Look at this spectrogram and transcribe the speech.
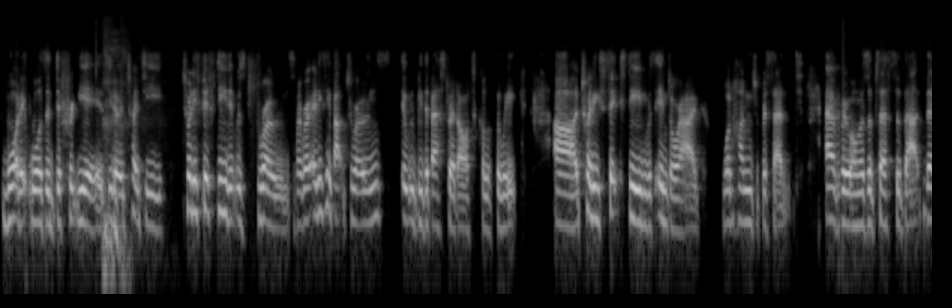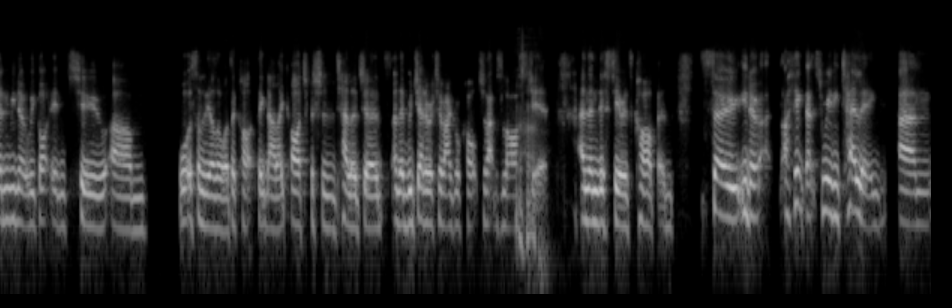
what it was in different years. You know, in 20, 2015 it was drones. If I wrote anything about drones, it would be the best read article of the week. Uh, 2016 was indoor ag. 100%. Everyone was obsessed with that. Then we know we got into um, what are some of the other ones? I can't think now, like artificial intelligence and then regenerative agriculture. That was last uh-huh. year. And then this year is carbon. So, you know, I think that's really telling. Um,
